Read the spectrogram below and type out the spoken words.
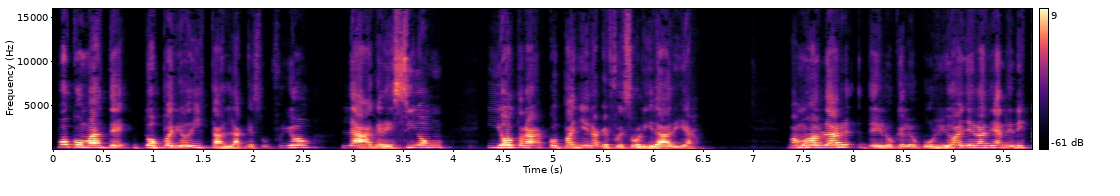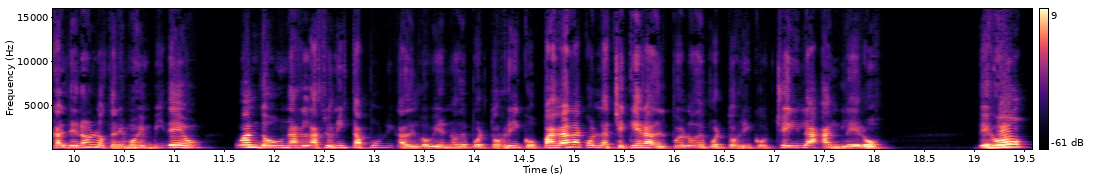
poco más de dos periodistas, la que sufrió la agresión y otra compañera que fue solidaria. Vamos a hablar de lo que le ocurrió ayer a Dianeris Calderón, lo tenemos en video, cuando una relacionista pública del gobierno de Puerto Rico, pagada con la chequera del pueblo de Puerto Rico, Sheila Angleró, dejó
